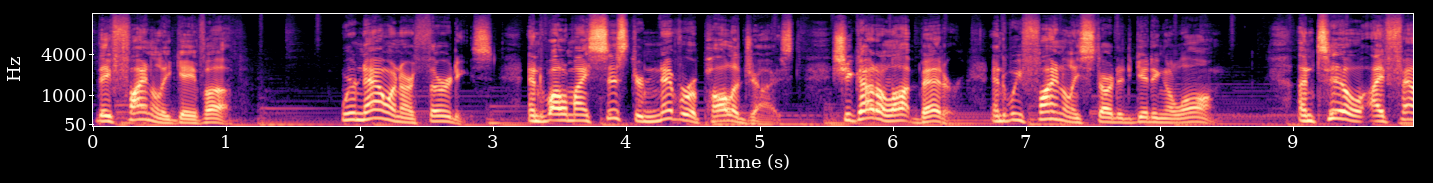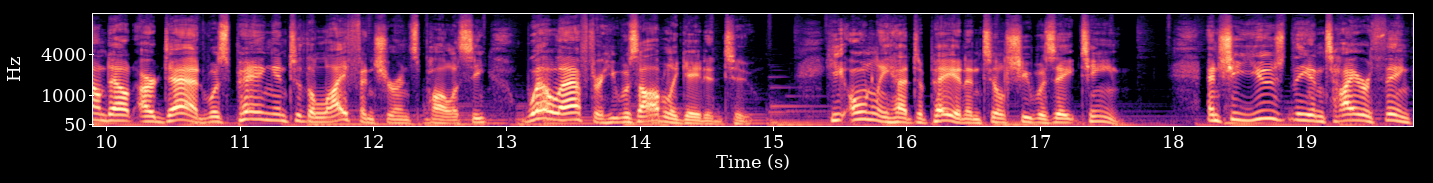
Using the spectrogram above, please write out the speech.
they finally gave up. We're now in our 30s, and while my sister never apologized, she got a lot better and we finally started getting along. Until I found out our dad was paying into the life insurance policy well after he was obligated to. He only had to pay it until she was 18. And she used the entire thing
